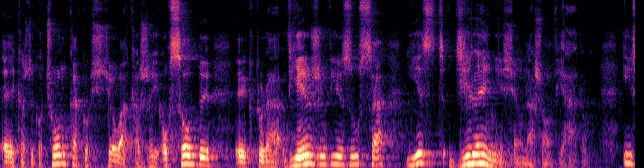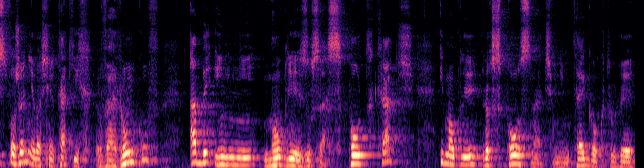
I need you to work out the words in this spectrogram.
e, każdego członka Kościoła, każdej osoby, e, która wierzy w Jezusa, jest dzielenie się naszą wiarą i stworzenie właśnie takich warunków, aby inni mogli Jezusa spotkać i mogli rozpoznać w nim tego, który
